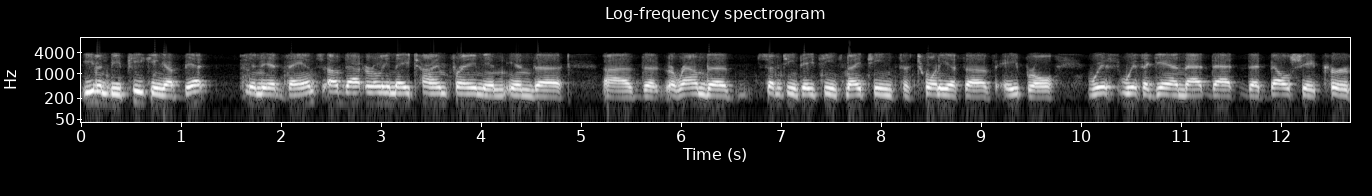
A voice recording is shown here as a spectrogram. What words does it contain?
even be peaking a bit in advance of that early May time frame in in the uh, the around the 17th, 18th, 19th, 20th of April, with with again that that that bell-shaped curve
